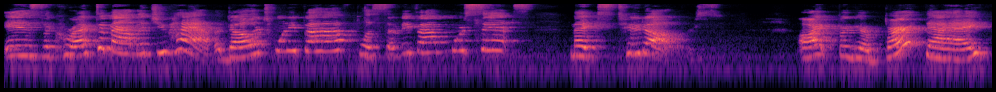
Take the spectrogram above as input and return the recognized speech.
is the correct amount that you have. A dollar twenty-five plus seventy-five more cents makes two dollars. All right, for your birthday,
